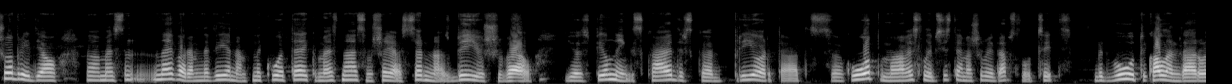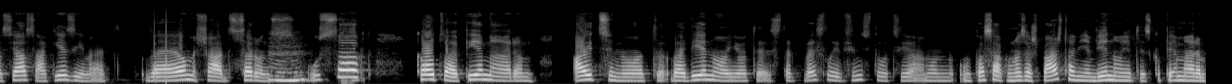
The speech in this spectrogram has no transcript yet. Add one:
Šobrīd jau mēs nevaram nevienam neko teikt, ka mēs neesam šajās sarunās bijuši vēl. Jo ir pilnīgi skaidrs, ka prioritātes kopumā veselības sistēmā šobrīd ir absolūti citas. Bet būtu kalendāros jāsāk iezīmēt vēlme šādas sarunas mm -hmm. uzsākt. Kaut vai, piemēram, aicinot vai vienojoties starp veselības institūcijām un, un pasākumu nozares pārstāvjiem, vienojoties, ka, piemēram,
